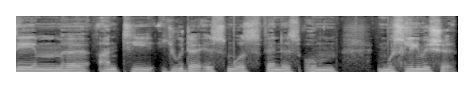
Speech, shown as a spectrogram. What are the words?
dem äh, Antijudaismus, wenn es um muslimische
